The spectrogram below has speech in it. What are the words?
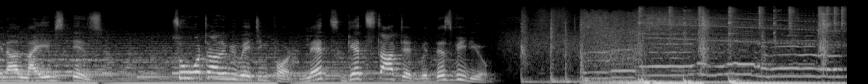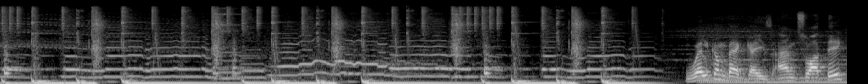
in our lives is. So what are we waiting for? Let's get started with this video. Welcome back guys, I am Swatik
